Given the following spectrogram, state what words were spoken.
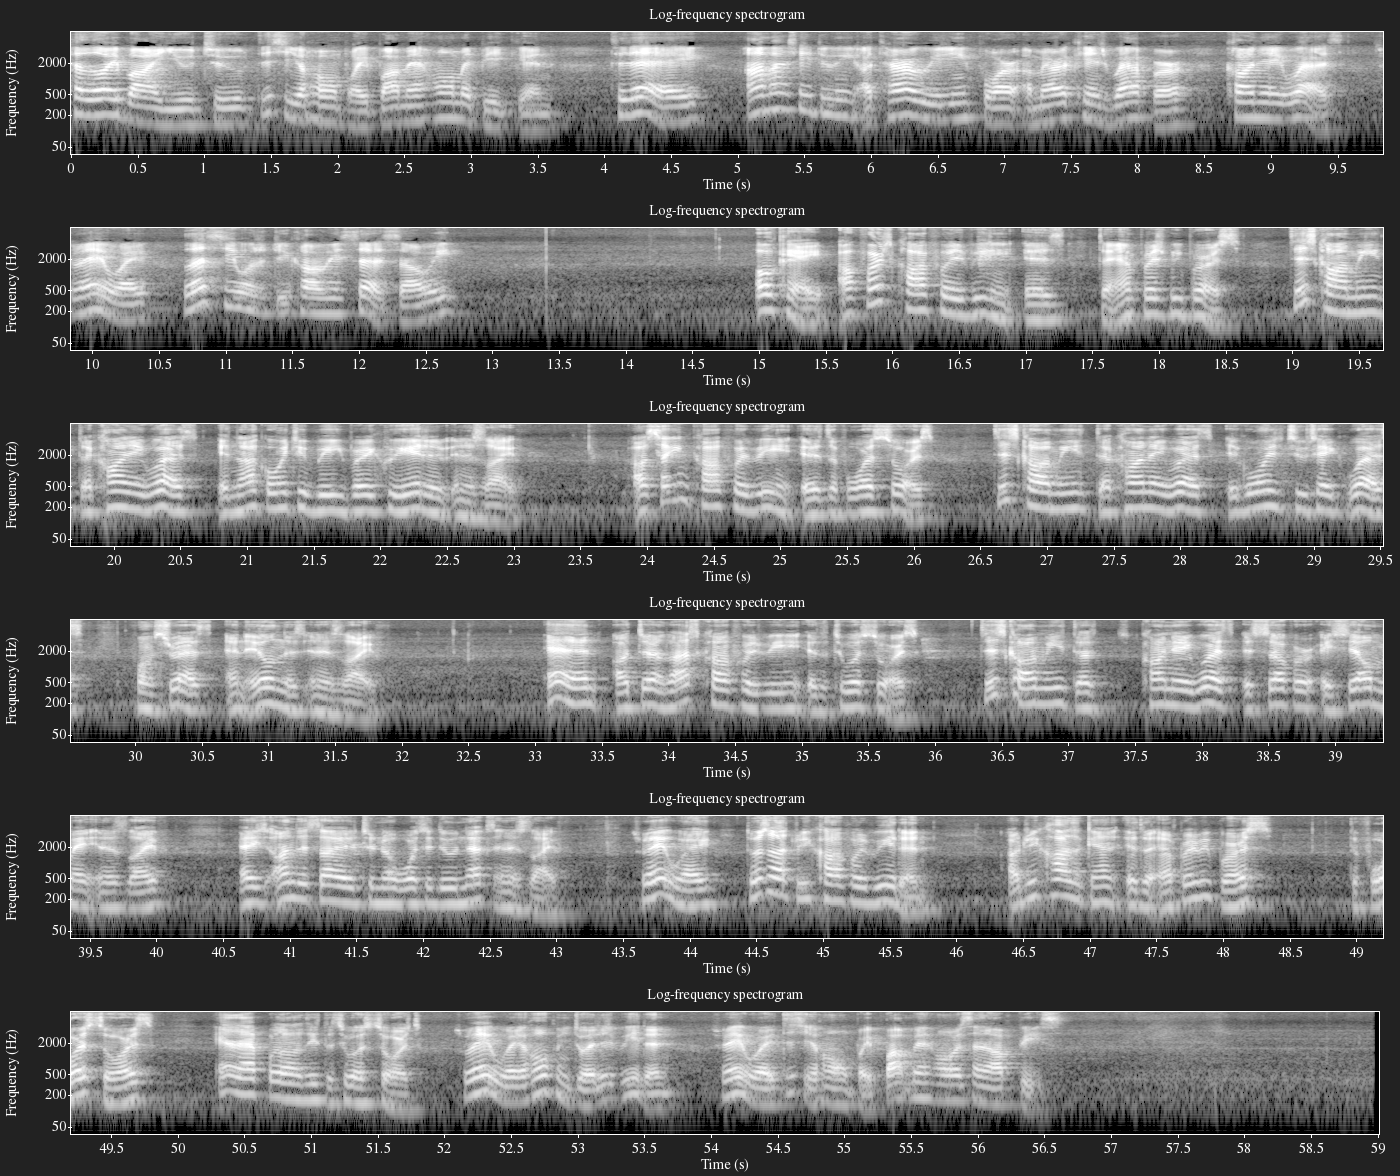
Hello everybody YouTube, this is your home by Bartman Home at Beacon. Today, I'm actually doing a tarot reading for American rapper Kanye West. So anyway, let's see what the three card reading says, shall we? Okay, our first card for the reading is the Empress Reverse. This card means that Kanye West is not going to be very creative in his life. Our second card for the reading is the Four Swords. This card means that Kanye West is going to take rest from stress and illness in his life. And uh, our third last card for the reading is the Two of Swords. This card means that Kanye West is suffer a stalemate in his life and he's undecided to know what to do next in his life. So anyway, those are three cards for the reading. Our three cards again is the Emperor Reverse, the Four of Swords, and that not least the Two of Swords. So anyway, I hope you enjoyed this reading. So anyway, this is your home by Bartman Horse and Peace.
